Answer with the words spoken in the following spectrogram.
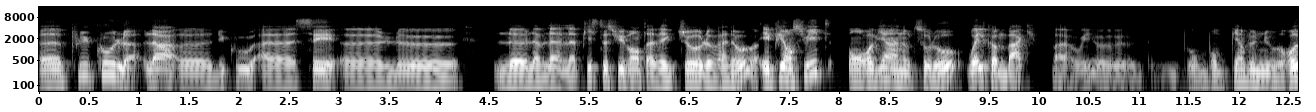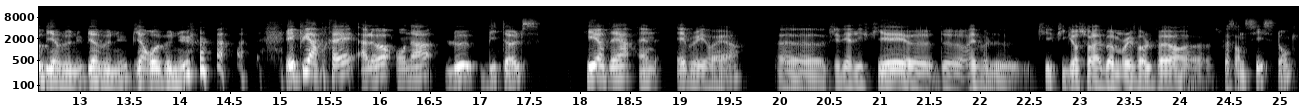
euh, plus cool, là, euh, du coup, euh, c'est le, le- la, la- la piste suivante avec Joe Lovano. Et puis ensuite, on revient à un autre solo, Welcome Back. Bah oui, bon, bon, bienvenue, re-bienvenue, bienvenue, bien revenu. Et puis après, alors, on a le Beatles, Here, There and Everywhere. Euh, que j'ai vérifié, euh, de Revol- qui figure sur l'album Revolver euh, 66. Donc,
